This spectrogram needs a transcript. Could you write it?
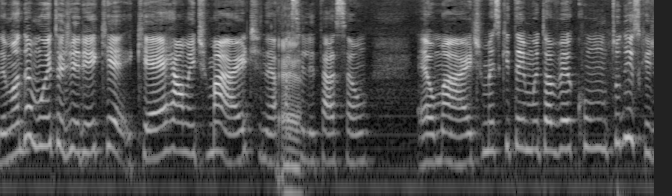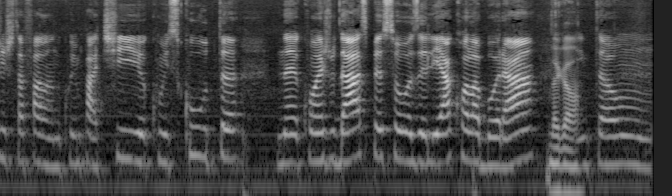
Demanda muito, eu diria que, que é realmente uma arte, né? A é. facilitação é uma arte, mas que tem muito a ver com tudo isso que a gente está falando, com empatia, com escuta, né, com ajudar as pessoas ali a colaborar. Legal. Então.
